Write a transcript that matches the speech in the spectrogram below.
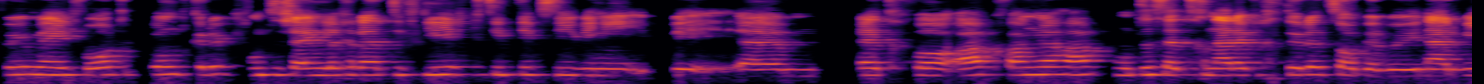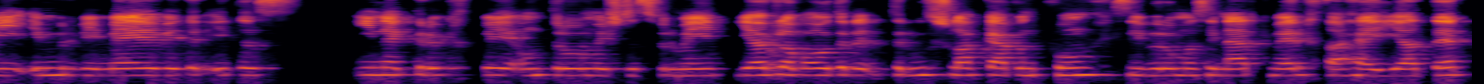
viel mehr in den Vordergrund gerückt. Und es war eigentlich relativ gleichzeitig, wie ich ähm, angefangen habe. Und das hat sich dann einfach durchgezogen, weil ich dann wie immer wie mehr wieder in das reingerückt bin und darum ist das für mich, ja, ich glaube auch der, der ausschlaggebende Punkt gewesen, warum ich dann gemerkt habe, hey, ja, der,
